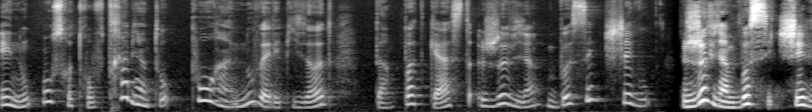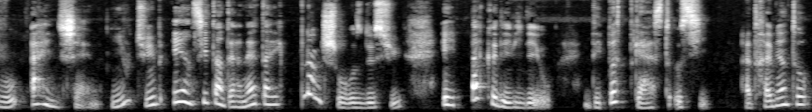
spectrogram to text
Et nous, on se retrouve très bientôt pour un nouvel épisode d'un podcast Je viens bosser chez vous. Je viens bosser chez vous à une chaîne YouTube et un site internet avec plein de choses dessus. Et pas que des vidéos, des podcasts aussi. À très bientôt.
